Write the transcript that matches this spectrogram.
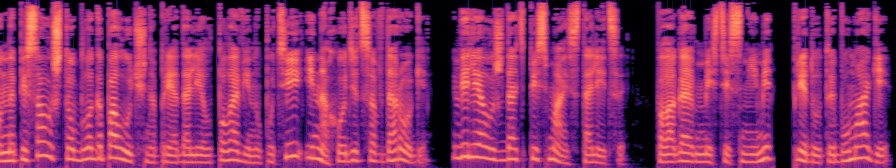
Он написал, что благополучно преодолел половину пути и находится в дороге. Велел ждать письма из столицы. Полагаю, вместе с ними придут и бумаги.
